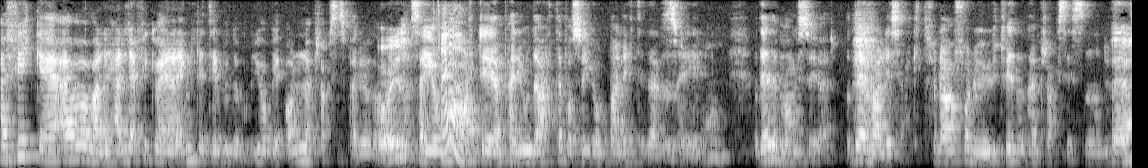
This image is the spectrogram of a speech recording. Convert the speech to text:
jeg, fikk, jeg var veldig heldig. Jeg fikk jo egentlig tilbud om jobb i alle praksisperiodene. Oi. Så jeg jobba alltid en periode etterpå, så jobba jeg litt i den. I, og det er det mange som gjør. Og det er veldig kjekt, for da får du utvida den praksisen, og du får Ja.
